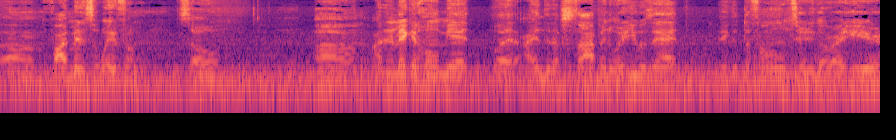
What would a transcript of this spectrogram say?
um, five minutes away from him. So um, I didn't make it home yet, but I ended up stopping where he was at, picked up the phone, said to go right here,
